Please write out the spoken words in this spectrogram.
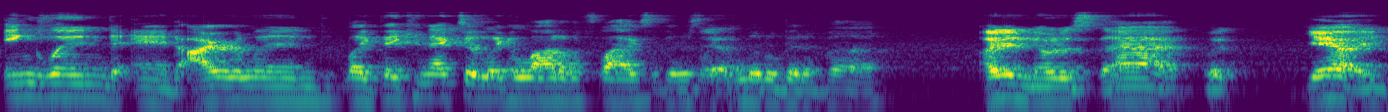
England and Ireland. Like they connected like a lot of the flags. That there's like Yeah. a little bit of a. I didn't notice that, but yeah,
